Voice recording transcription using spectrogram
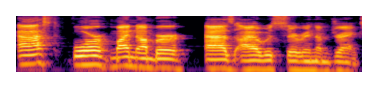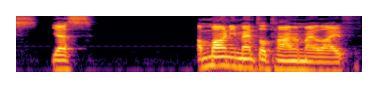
asked for my number as I was serving them drinks. Yes, a monumental time in my life.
